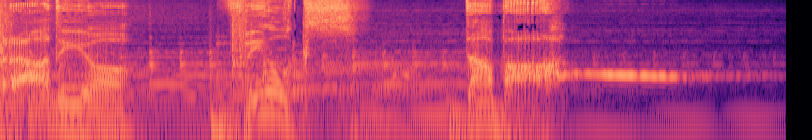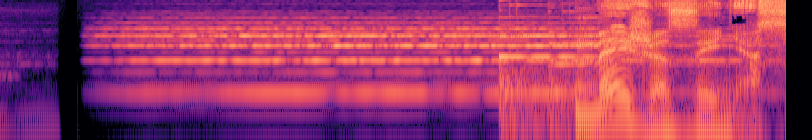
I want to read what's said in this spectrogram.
Radio Wolks dabā. Meža ziņas!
